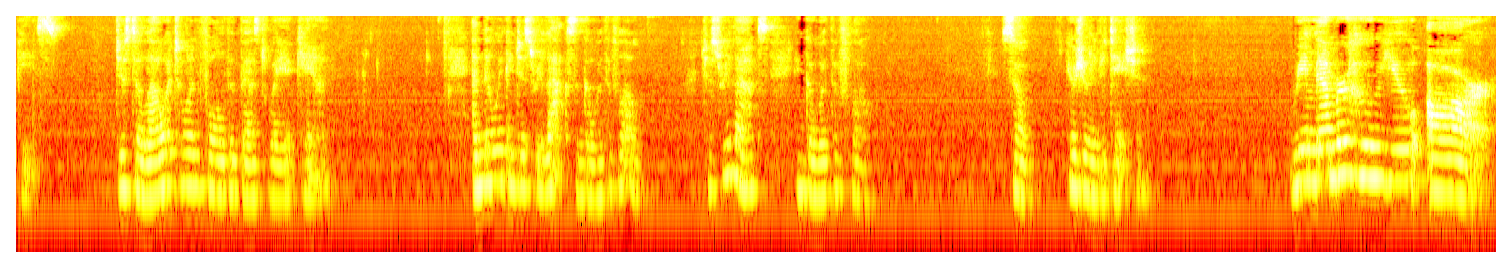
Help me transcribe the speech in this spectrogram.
piece. Just allow it to unfold the best way it can. And then we can just relax and go with the flow. Just relax and go with the flow. So, here's your invitation. Remember who you are.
